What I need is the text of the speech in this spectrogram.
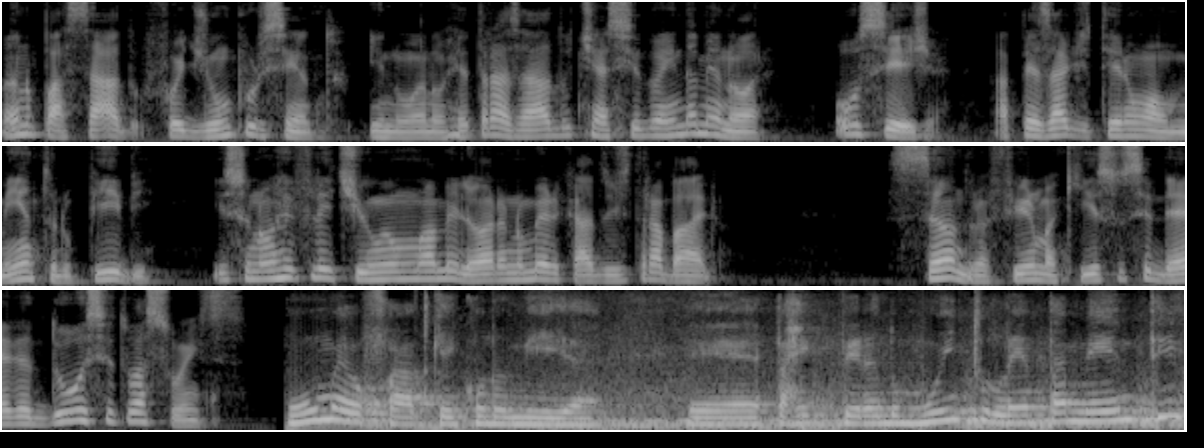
Ano passado foi de 1% e no ano retrasado tinha sido ainda menor. Ou seja, apesar de ter um aumento no PIB, isso não refletiu em uma melhora no mercado de trabalho. Sandro afirma que isso se deve a duas situações. Uma é o fato que a economia está é, tá recuperando muito lentamente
